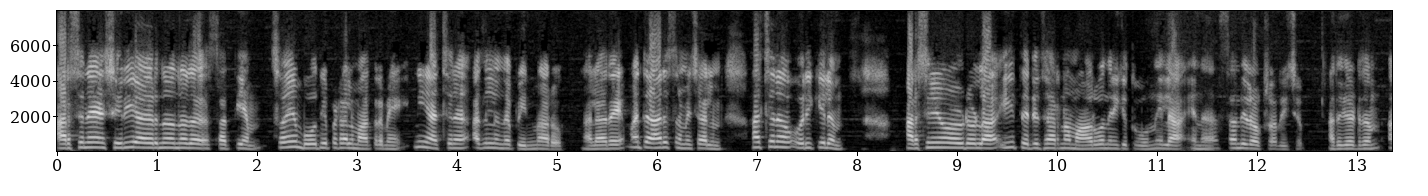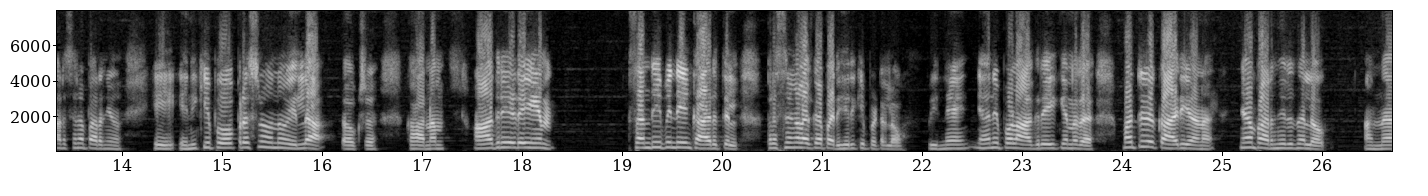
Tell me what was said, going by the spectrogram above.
അർച്ചന ശരിയായിരുന്നു എന്നത് സത്യം. സ്വയം ബോധ്യപ്പെട്ടാൽ മാത്രമേ ഇനി അച്ഛന് അതിൽ നിന്ന് പിന്മാറൂ. അല്ലാതെ മറ്റാര് ശ്രമിച്ചാലും അച്ഛന് ഒരിക്കലും അർച്ചനയോടുള്ള ഈ തെറ്റിദ്ധാരണ മാറുമെന്ന് എനിക്ക് തോന്നില്ല എന്ന് സന്ധി ഡോക്ടർ അറിയിച്ചു. അത് കേട്ടതും അർച്ചന പറഞ്ഞു ഏയ് എനിക്കിപ്പോ പ്രശ്നമൊന്നുമില്ല ഡോക്ടർ. കാരണം ആതിരയുടെയും സന്ദീപിന്റെയും കാര്യത്തിൽ പ്രശ്നങ്ങളൊക്കെ പരിഹരിക്കപ്പെട്ടല്ലോ. പിന്നെ ഞാനിപ്പോൾ ആഗ്രഹിക്കുന്നത് മറ്റൊരു കാര്യമാണ്. ഞാൻ പറഞ്ഞിരുന്നല്ലോ അന്ന്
